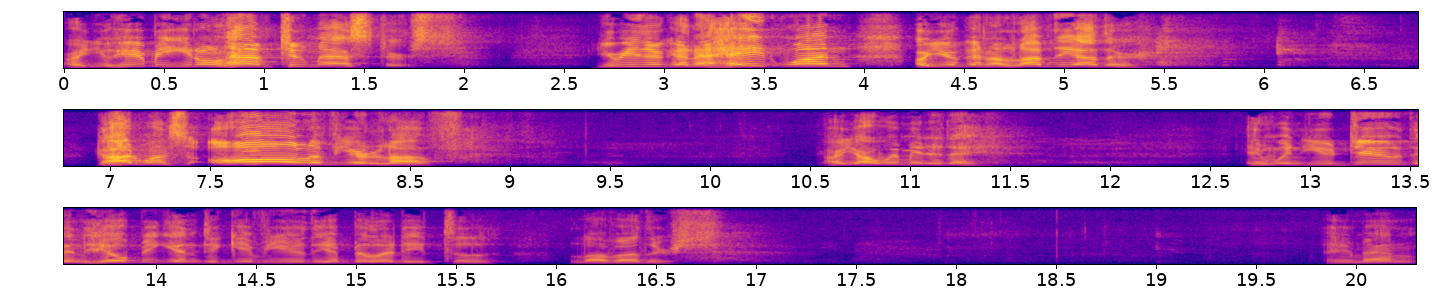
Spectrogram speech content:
Are you hear me? You don't have two masters. You're either going to hate one or you're going to love the other. God wants all of your love. Are y'all with me today? And when you do, then He'll begin to give you the ability to love others. Amen.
